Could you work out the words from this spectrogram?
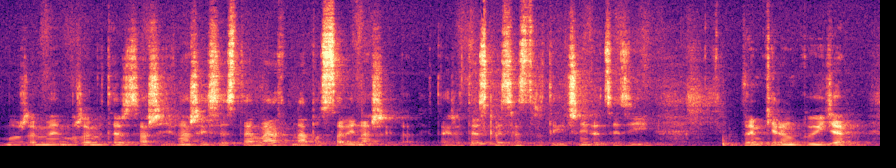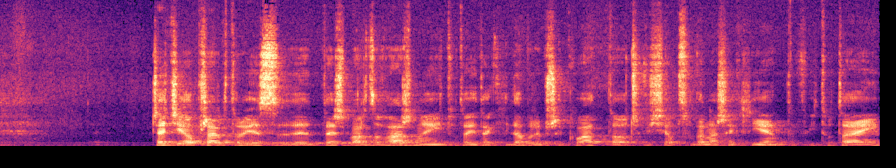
możemy, możemy też zaszyć w naszych systemach na podstawie naszych danych. Także to jest kwestia strategicznej decyzji, w którym kierunku idziemy. Trzeci obszar, który jest y, też bardzo ważny i tutaj taki dobry przykład, to oczywiście obsługa naszych klientów. I tutaj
